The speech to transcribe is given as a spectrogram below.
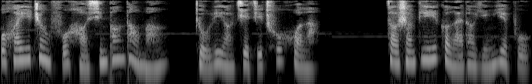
我怀疑政府好心帮倒忙，主力要借机出货了。早上第一个来到营业部，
